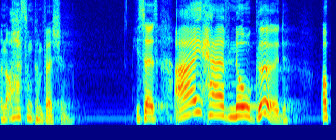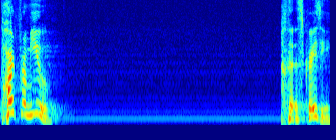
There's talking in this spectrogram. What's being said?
an awesome confession. He says, I have no good apart from you. That's crazy.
